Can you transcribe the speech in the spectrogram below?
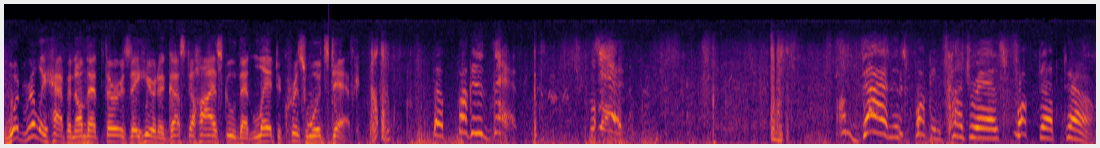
What really happened on that Thursday here at Augusta High School that led to Chris Wood's death? The fuck is that? Shit! I'm dying in this fucking country ass fucked up town.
